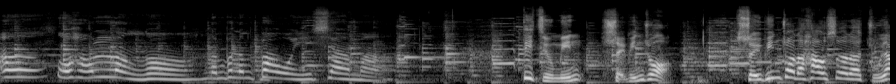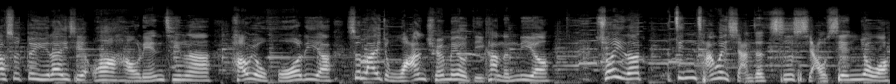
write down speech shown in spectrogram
嗯，我好冷哦，能不能抱我一下嘛？第九名，水瓶座。水瓶座的好色呢，主要是对于那一些哇，好年轻啊，好有活力啊，是那一种完全没有抵抗能力哦，所以呢，经常会想着吃小鲜肉哦。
